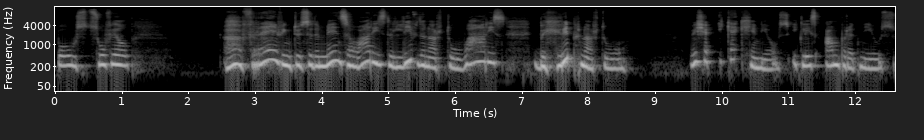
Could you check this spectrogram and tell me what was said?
posts, zoveel ah, wrijving tussen de mensen. Waar is de liefde naartoe? Waar is begrip naartoe? Weet je, ik kijk geen nieuws. Ik lees amper het nieuws.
